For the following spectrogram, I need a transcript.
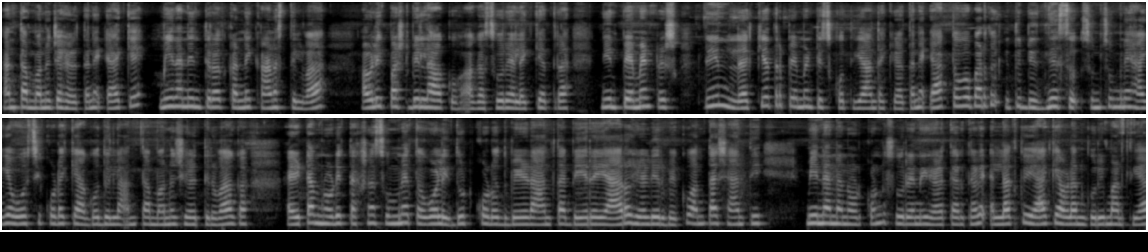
ಅಂತ ಮನುಜ ಹೇಳ್ತಾನೆ. ಯಾಕೆ? ಮೀನಾ ನಿಂತಿರೋದು ಕಣ್ಣಿಗೆ ಕಾಣಿಸ್ತಿಲ್ವಾ? ಅವಳಿಗೆ ಫಸ್ಟ್ ಬಿಲ್ ಹಾಕು. ಆಗ ಸೂರ್ಯ ಲೆಕ್ಕಿ ಹತ್ರ, ನೀನು ಪೇಮೆಂಟ್ ಇಸ್ ನೀನು ಲೆಕ್ಕಿ ಹತ್ರ ಪೇಮೆಂಟ್ ಇಸ್ಕೋತೀಯಾ? ಅಂತ ಕೇಳ್ತಾನೆ. ಯಾಕೆ ತೊಗೋಬಾರ್ದು? ಇದು ಬಿಸ್ನೆಸ್ಸು ಸುಮ್ಮ ಸುಮ್ಮನೆ ಹಾಗೆ ಓಸಿ ಕೊಡೋಕ್ಕೆ ಆಗೋದಿಲ್ಲ ಅಂತ ಮನೋಜ್ ಹೇಳ್ತಿರುವಾಗ ಐಟಮ್ ನೋಡಿದ ತಕ್ಷಣ ಸುಮ್ಮನೆ ತೊಗೊಳ್ಳಿ. ದುಡ್ಡು ಕೊಡೋದು ಬೇಡ ಅಂತ ಬೇರೆ ಯಾರೋ ಹೇಳಿರಬೇಕು ಅಂತ ಶಾಂತಿ ಮೀನನ್ನು ನೋಡಿಕೊಂಡು ಸೂರ್ಯನಿಗೆ ಹೇಳ್ತಾ ಇರ್ತಾಳೆ, ಎಲ್ಲದಕ್ಕೂ ಯಾಕೆ ಅವಳನ್ನು ಗುರಿ ಮಾಡ್ತೀಯಾ?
